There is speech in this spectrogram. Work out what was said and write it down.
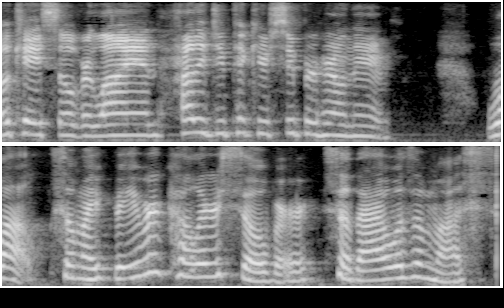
Okay, Silver Lion, how did you pick your superhero name? Well, so my favorite color is silver, so that was a must.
